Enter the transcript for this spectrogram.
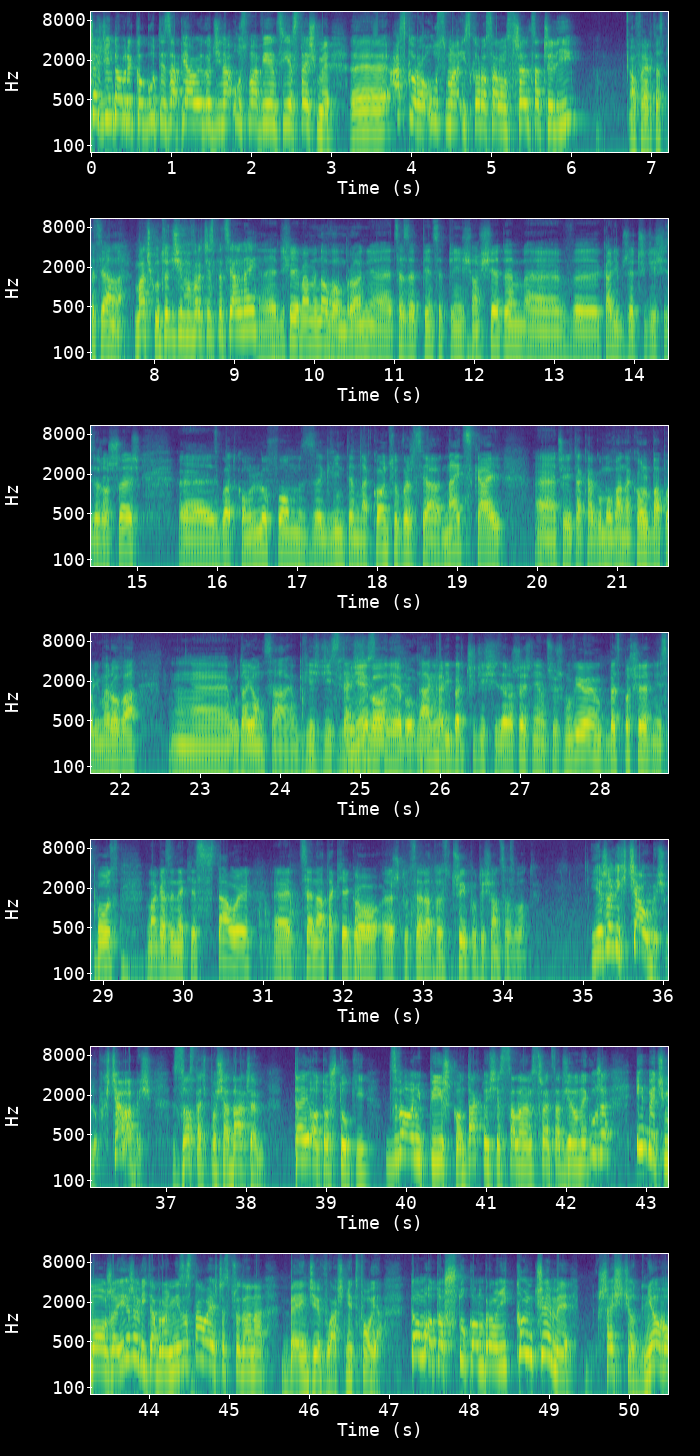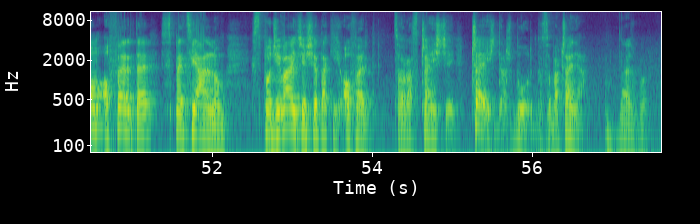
Cześć, dzień dobry, koguty zapiały, godzina ósma, więc jesteśmy. E, a skoro ósma i skoro salon strzelca, czyli... Oferta specjalna. Maćku, co dzisiaj w ofercie specjalnej? E, Dzisiaj mamy nową broń e, CZ557 e, w kalibrze 3006 e, z gładką lufą, z gwintem na końcu. Wersja Night Sky, e, czyli taka gumowana kolba polimerowa. E, udająca gwieździste, Gwieździste niebo. niebo, Tak, mhm. kaliber 3006, nie wiem czy już mówiłem, bezpośredni spust, magazynek jest stały, e, cena takiego e, sztucera to jest 3,5 tysiąca złotych. Jeżeli chciałbyś lub chciałabyś zostać posiadaczem tej oto sztuki, dzwoń, pisz, kontaktuj się z salonem strzelca w Zielonej Górze i być może, jeżeli ta broń nie została jeszcze sprzedana, będzie właśnie Twoja. Tą oto sztuką broni kończymy sześciodniową ofertę specjalną. Spodziewajcie się takich ofert coraz częściej. Cześć, Dashbur, do zobaczenia. Dashboard.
